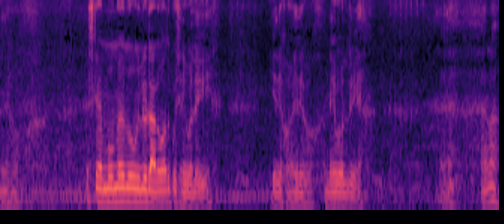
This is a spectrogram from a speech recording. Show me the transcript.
देखो। इसके मुँह में मैं उंगली डालूँगा तो कुछ नहीं बोलेगी। ये देखो ये देखो। नहीं बोल रही है। है ना?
